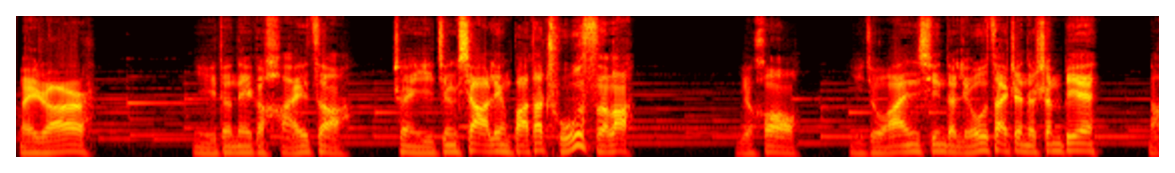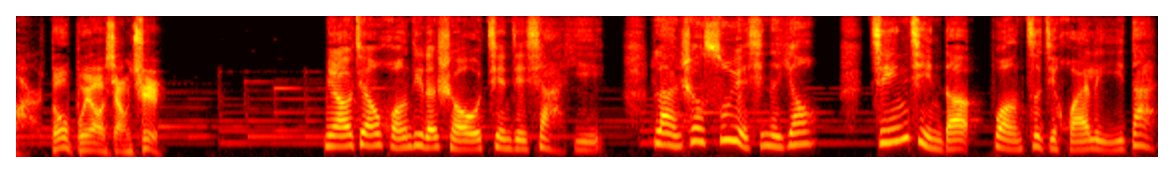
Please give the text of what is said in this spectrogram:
美人儿，你的那个孩子，朕已经下令把他处死了。以后你就安心的留在朕的身边，哪儿都不要想去。苗疆皇帝的手渐渐下移，揽上苏月心的腰，紧紧的往自己怀里一带。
